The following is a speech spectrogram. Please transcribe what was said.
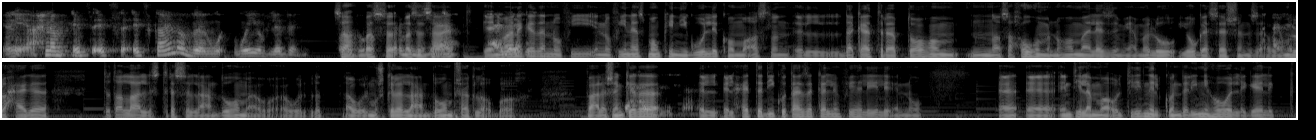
يعني إحنا it's it's it's kind of a way of living. صح بس بس ساعات يعني معنى علاج كده إنه في إنه في ناس ممكن يجولك هم أصلا الدكاترة بتوعهم نصحوهم إن هم لازم يعملوا يوجا sessions أو يعملوا حاجة تطلع ال stress اللي عندهم أو أو أو المشكلة اللي عندهم بشكل أو بآخر. فعلشان ده كده حقيقي فعلا. ال- الحتة دي كنت عايز أتكلم فيها ليه؟ لأنه انت لما قلت لي إن الكونداليني هو اللي جالك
